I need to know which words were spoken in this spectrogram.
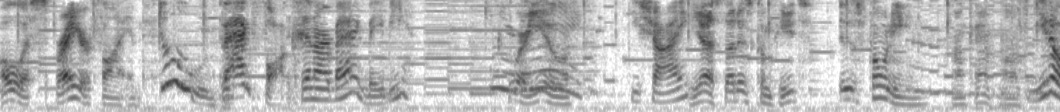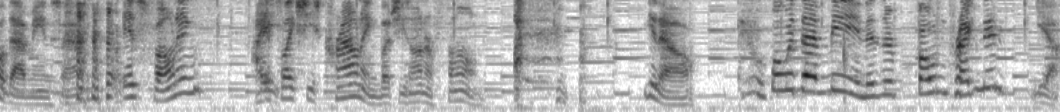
Oh, a sprayer find. Dude, bag fuck. It's in our bag, baby. Give me your Who are you? bag. You shy? Yes, that is compete. Is phoning. Okay, well, You know what that means, Sam. it's phoning. I, It's like she's crowning, but she's on her phone. you know. what would that mean? Is her phone pregnant? Yeah.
